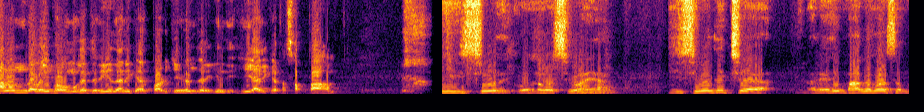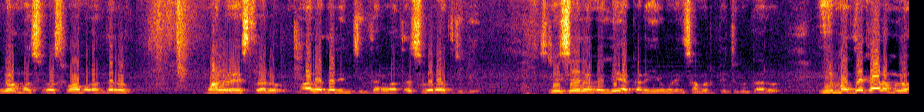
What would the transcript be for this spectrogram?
ఆనంద వైభవముగా జరిగేదానికి ఏర్పాటు చేయడం జరిగింది. ఈ హరికథ సప్తాహం. ఈ శివ ఓం నమ శివాయ. ఈ శివదీక్ష అనేది మాఘమాసంలో మా శివస్వాములందరూ మాల వేస్తారు. మాల ధరించిన తర్వాత శివరాత్రికి శ్రీశైలం వెళ్ళి అక్కడ ఇరుముడిని సమర్పించుకుంటారు. ఈ మధ్యకాలంలో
